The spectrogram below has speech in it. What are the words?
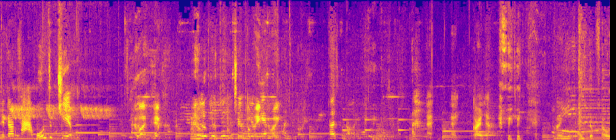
người ta thả 40 triệu. Em ơi em. Mình lượm được chụp hình chụp hình Đó, xin lỗi. Đây, đây, coi nha Này anh chụp xấu.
